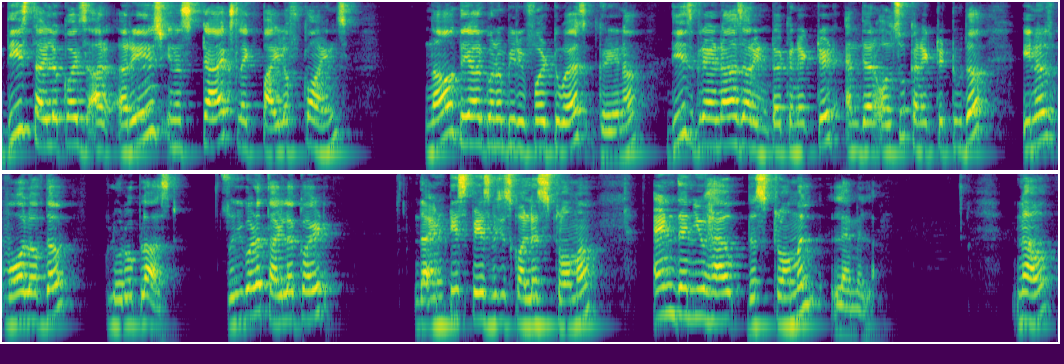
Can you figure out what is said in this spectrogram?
These thylakoids are arranged in a stacks like pile of coins. Now they are going to be referred to as grana. These granas are interconnected and they are also connected to the inner wall of the chloroplast. So you got a thylakoid, the empty space which is called as stroma and then you have the stromal lamella. Now,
